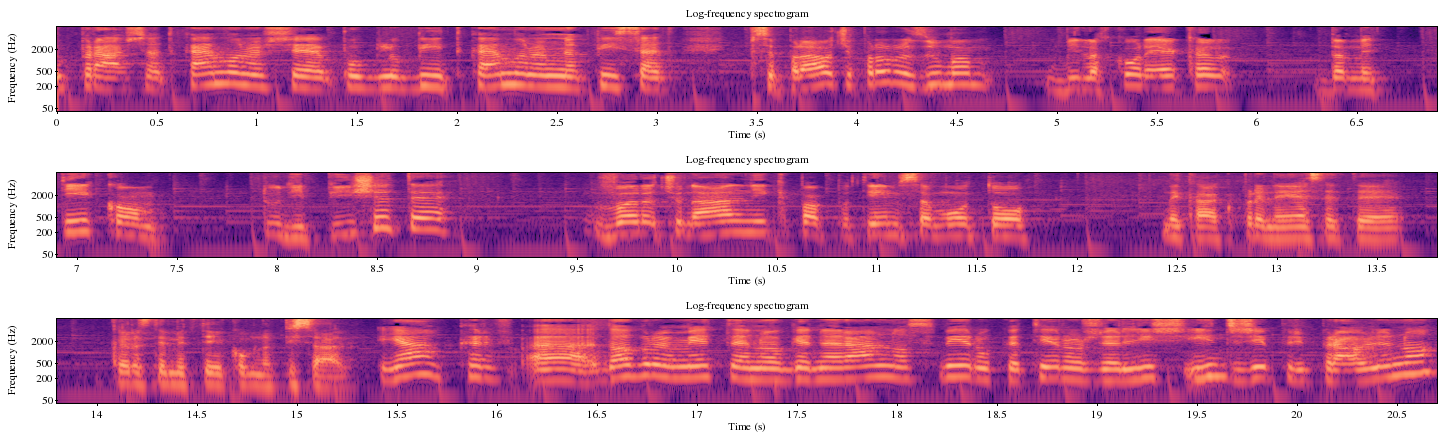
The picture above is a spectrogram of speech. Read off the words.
vprašati, kaj moram še poglobiti, kaj moram napisati. Se pravi, če prav razumem, bi lahko rekel, da med tekom tudi pišete v računalnik, pa potem samo to nekako prenesete kar ste med tekom napisali. Ja, ker uh, dobro je imeti eno generalno smer, v katero želiš iti, že pripravljeno,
